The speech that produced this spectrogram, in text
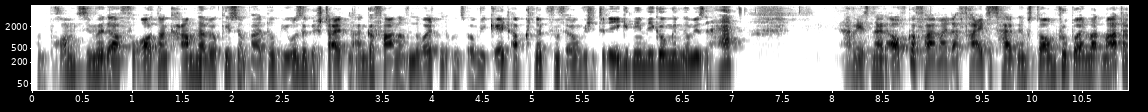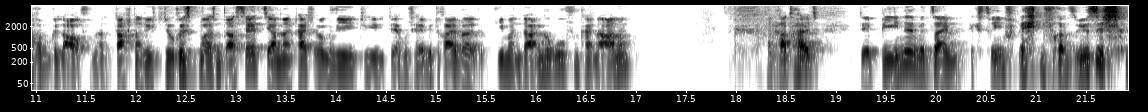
Und prompt sind wir da vor Ort, dann kamen da wirklich so ein paar dubiose Gestalten angefahren und wollten uns irgendwie Geld abknöpfen für irgendwelche Drehgenehmigungen. Und wir so, hä? Ja, wir sind halt aufgefallen. Mein, der Fight ist halt mit dem Stormtrooper in Matmata rumgelaufen. Da dachten natürlich die Touristen, was ist denn das jetzt? Die haben dann gleich irgendwie die, der Hotelbetreiber jemanden da angerufen, keine Ahnung. Dann hat halt der Bene mit seinem extrem schlechten Französisch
